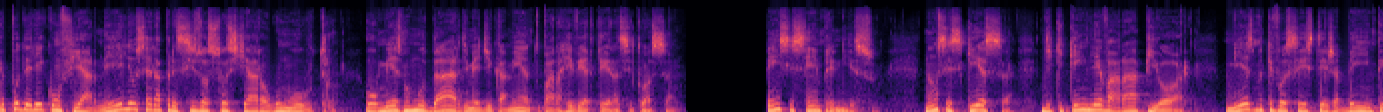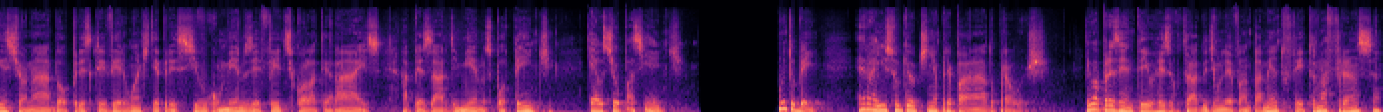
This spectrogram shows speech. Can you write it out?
eu poderei confiar nele ou será preciso associar algum outro, ou mesmo mudar de medicamento para reverter a situação? Pense sempre nisso. Não se esqueça de que quem levará a pior, mesmo que você esteja bem intencionado ao prescrever um antidepressivo com menos efeitos colaterais, apesar de menos potente, é o seu paciente. Muito bem, era isso que eu tinha preparado para hoje eu apresentei o resultado de um levantamento feito na França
